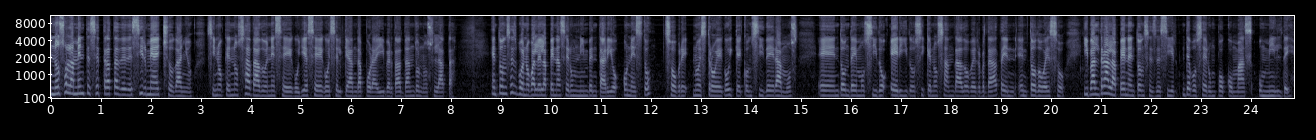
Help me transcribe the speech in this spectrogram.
No solamente se trata de decir me ha hecho daño, sino que nos ha dado en ese ego y ese ego es el que anda por ahí, ¿verdad? Dándonos lata. Entonces, bueno, vale la pena hacer un inventario honesto sobre nuestro ego y que consideramos en donde hemos sido heridos y que nos han dado verdad en, en, todo eso. Y valdrá la pena entonces decir, debo ser un poco más humilde.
